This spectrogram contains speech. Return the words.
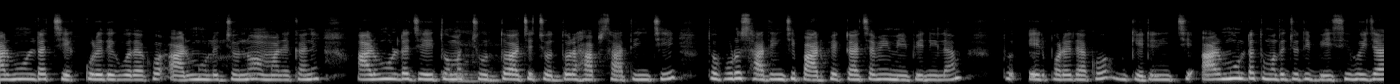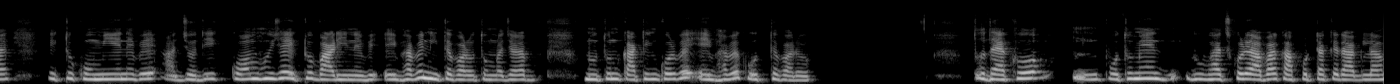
আরমোলটা চেক করে দেখব দেখো আরমোলের জন্য আমার এখানে আরমোলটা যেহেতু আমার চোদ্দ আছে, চোদ্দোর হাফ সাত ইঞ্চি, তো পুরো সাত ইঞ্চি পারফেক্ট আছে আমি মেপে নিলাম। তো এরপরে দেখো কেটে নিচ্ছি। আরমোলটা তোমাদের যদি বেশি হয়ে যায়, একটু কমিয়ে নেবে। আর যদি কম হয়ে যায়, একটু বাড়িয়ে নেবে। এইভাবে নিতে পারো। তোমরা যারা নতুন কাটিং করবে, এইভাবে করতে পারো। তো দেখো প্রথমে দু ভাঁজ করে আবার কাপড়টাকে রাখলাম।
